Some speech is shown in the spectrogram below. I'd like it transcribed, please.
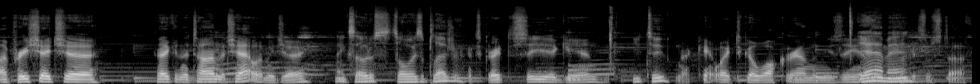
I appreciate you taking the time to chat with me, Jay. Thanks, Otis. It's always a pleasure. It's great to see you again. You too. And I can't wait to go walk around the museum. Yeah, and man. Look at some stuff.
